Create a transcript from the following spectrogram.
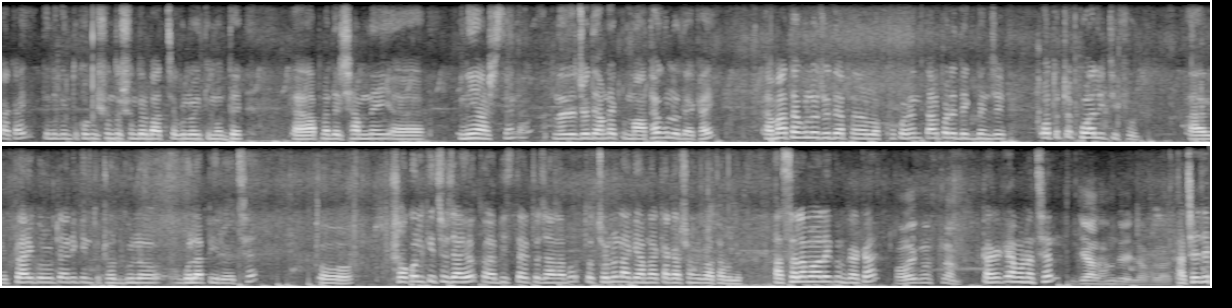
কাকাই। তিনি কিন্তু খুবই সুন্দর সুন্দর বাচ্চাগুলো ইতিমধ্যে আপনাদের সামনেই নিয়ে আসছেন। আপনাদের যদি আমরা একটু মাথাগুলো দেখাই মাথাগুলো যদি আপনারা লক্ষ্য করেন তারপরে দেখবেন যে কতটা কোয়ালিটিফুল আর প্রায় গরুটারই কিন্তু ঠোঁটগুলো গোলাপি রয়েছে। তো সকল কিছু যাই হোক বিস্তারিত জানাব। তো চলুন আগে আমরা কাকার সঙ্গে কথা বলি। আসসালামু আলাইকুম কাকা। ওয়ালাইকুম আসসালাম। কাকা কেমন আছেন? জি আলহামদুলিল্লাহ ভালো আছি। আচ্ছা এই যে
